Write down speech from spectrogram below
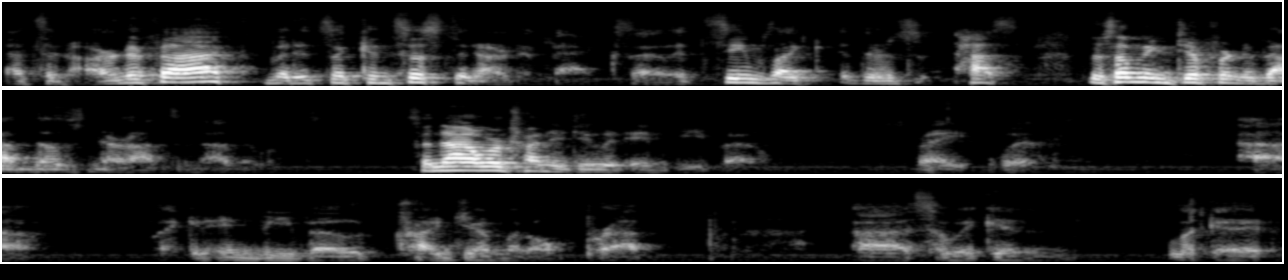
that's an artifact, but it's a consistent artifact. So it seems like there's has, there's something different about those neurons than other ones. So now we're trying to do it in vivo, right? With uh, like an in vivo trigeminal prep, uh, so we can look at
